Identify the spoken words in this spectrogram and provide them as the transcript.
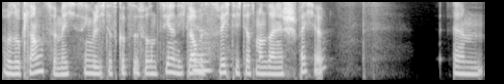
aber so klang es für mich, deswegen will ich das kurz differenzieren. Ich glaube, ja. es ist wichtig, dass man seine Schwäche ähm,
